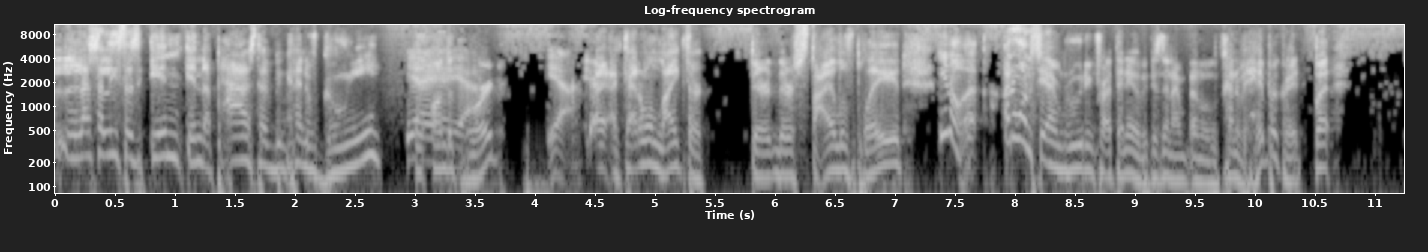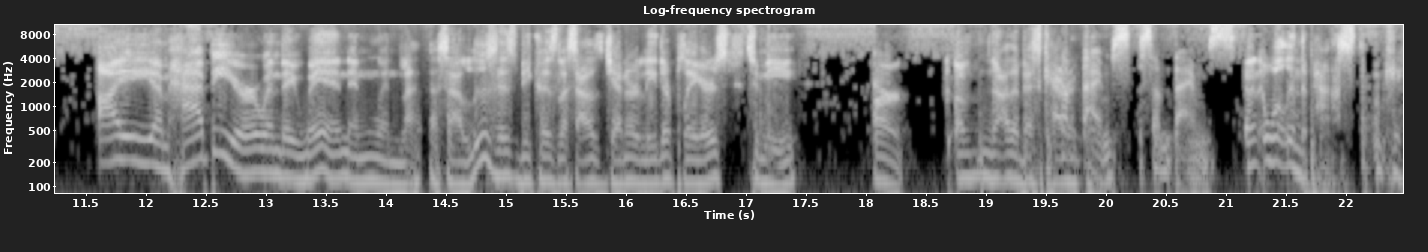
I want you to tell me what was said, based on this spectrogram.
Lasalistas in in the past have been kind of goony Yeah, on yeah, the yeah. court. Yeah. I, I don't like their their their style of play. You know, I I don't want to say I'm rooting for Ateneo because then I'm, I'm kind of a hypocrite, but. I am happier when they win and when LaSalle loses because LaSalle's generally their players to me are of not the best character. Sometimes. Sometimes. And, well, in the past, Okay.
